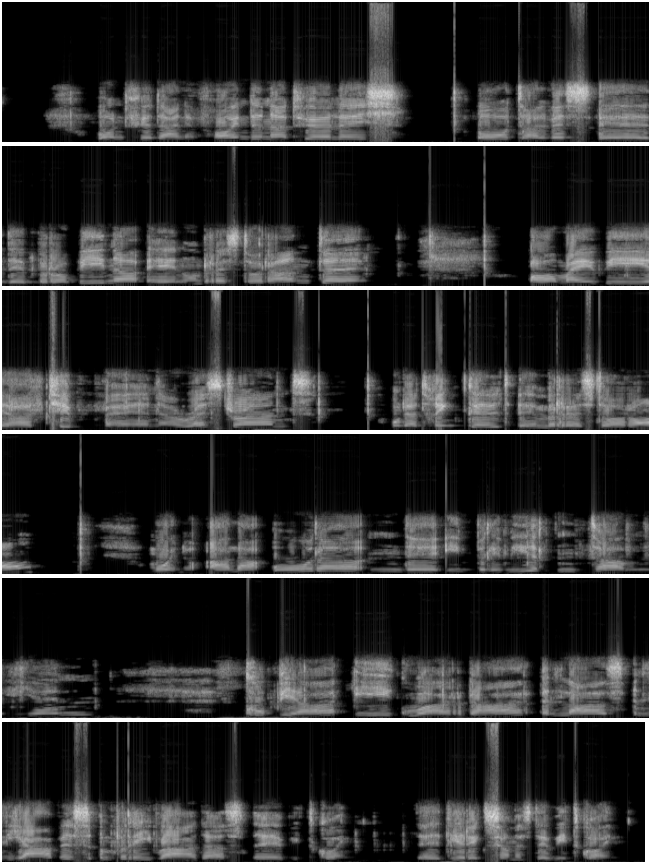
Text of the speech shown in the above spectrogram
und für deine Freunde natürlich, o tal vez eh, de propina en un restaurante, or maybe a tip in a restaurant, oder Trinkgeld im Restaurant. Bueno, a la hora de imprimir también copiar y guardar las llaves privadas de Bitcoin, de direcciones de Bitcoin.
